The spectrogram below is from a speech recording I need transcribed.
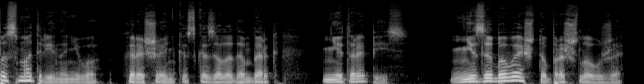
«Посмотри на него хорошенько», — сказал Адамберг. «Не торопись. Не забывай, что прошло уже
